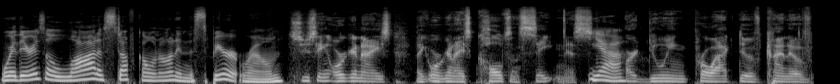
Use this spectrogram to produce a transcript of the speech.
where there is a lot of stuff going on in the spirit realm. So you're saying organized, like organized cults and Satanists, Yeah. are doing proactive kind of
